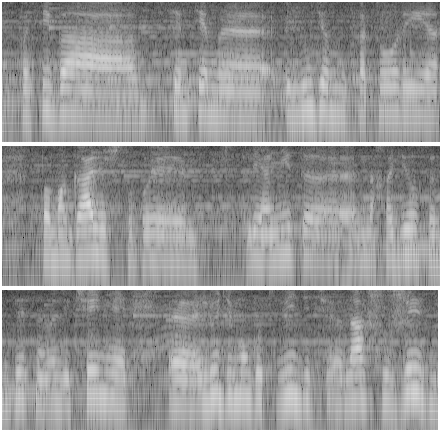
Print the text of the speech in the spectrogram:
Спасибо всем тем э, людям, которые помогали, чтобы Леонид э, находился здесь на лечении. Э, люди могут видеть нашу жизнь,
